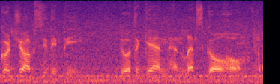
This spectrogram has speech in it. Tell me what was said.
Good job, CDP. Do it again and let's go home.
